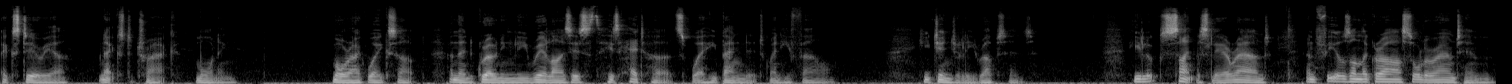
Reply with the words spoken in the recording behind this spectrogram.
Exterior, next to track, morning. Morag wakes up and then groaningly realizes his head hurts where he banged it when he fell. He gingerly rubs it. He looks sightlessly around and feels on the grass all around him.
